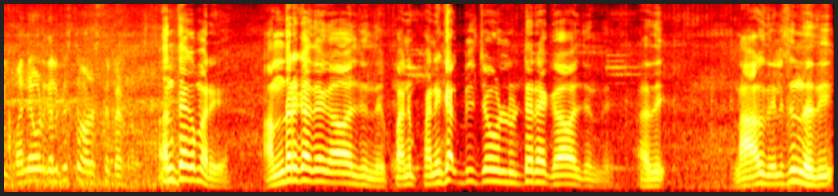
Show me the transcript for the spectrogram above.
పని ఎవరు కల్పిస్తే వాడు వస్తే బెటర్ అంతేగా మరి. అందరికీ అదే కావాల్సింది. పని పని కల్పించే వాళ్ళు ఉంటేనే కావాల్సింది. అది నాకు తెలిసింది అది.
